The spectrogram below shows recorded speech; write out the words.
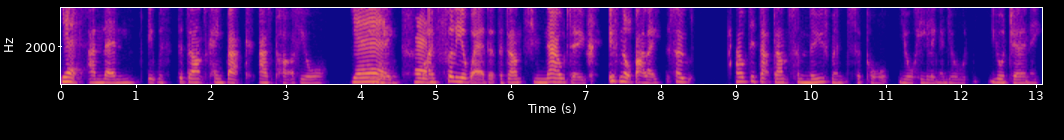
Yes. And then it was the dance came back as part of your yeah, healing. Yeah. But I'm fully aware that the dance you now do is not ballet. So how did that dance and movement support your healing and your your journey?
